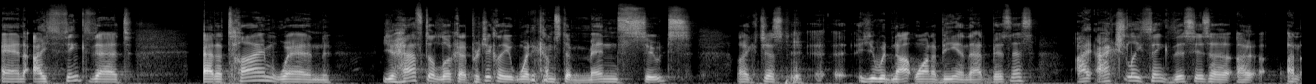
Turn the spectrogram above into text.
and I think that at a time when you have to look at, particularly when it comes to men's suits, like just uh, you would not want to be in that business. I actually think this is a, a an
